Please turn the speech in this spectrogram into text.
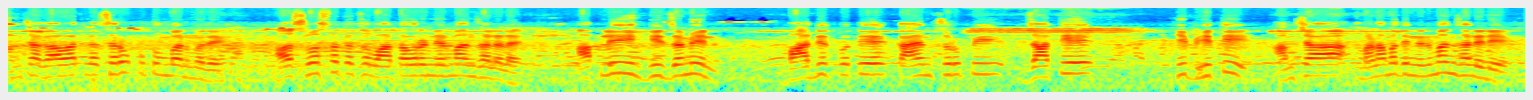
आमच्या गावातल्या सर्व कुटुंबांमध्ये अस्वस्थतेचं वातावरण निर्माण झालेलं आहे. आपली ही जमीन बाधित होते कायमस्वरूपी जाते ही भीती आमच्या मनामध्ये निर्माण झालेली आहे.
